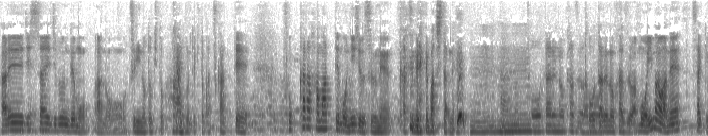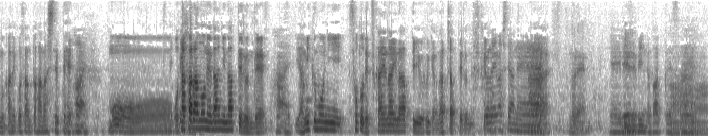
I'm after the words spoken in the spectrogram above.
あれ実際自分でもあの釣りの時とかキはい。ャンプの時とか使って、そっからハマってもう二十数年集めましたね。うん。トータルの数はもう。トータルの数は。もう今はねさっきも金子さんと話してて、はいもうお宝の値段になってるんではい。闇雲に外で使えないなっていうふうにはなっちゃってるんですけど。なりましたよね、はどれ？い、や LLB のバッグですね。あ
